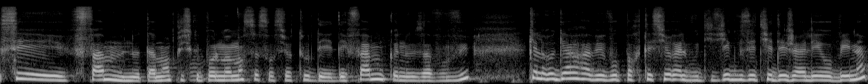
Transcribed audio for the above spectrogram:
Ces femmes notamment, puisque pour le moment ce sont surtout des, des femmes que nous avons vues, quel regard avez-vous porté sur elles Vous disiez que vous étiez déjà allé au Bénin.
